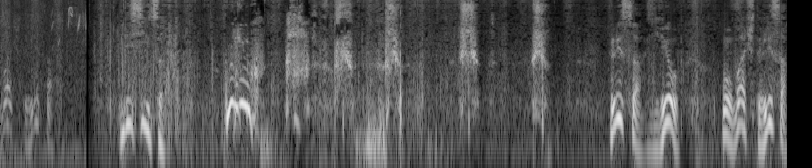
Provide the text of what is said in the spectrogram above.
бачите, ліса. Лісіця. Ліса, йо. О, бачите, ліса.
